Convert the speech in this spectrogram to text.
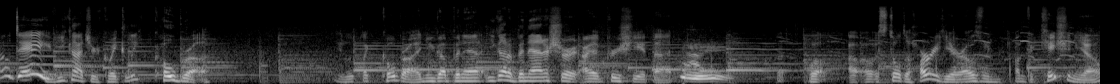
oh, Dave, you got here quickly. Cobra. You look like Cobra, and you got banana. You got a banana shirt. I appreciate that. Uh, well, I, I, was told to hurry here. I was on, on vacation, you know.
